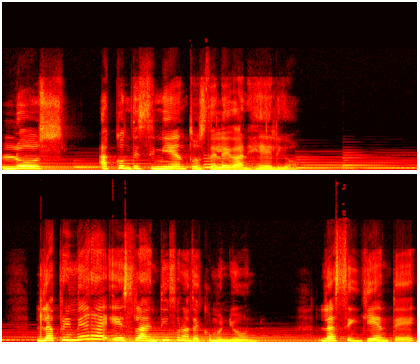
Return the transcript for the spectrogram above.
los acontecimientos del Evangelio. La primera es la antífona de comunión, la siguiente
